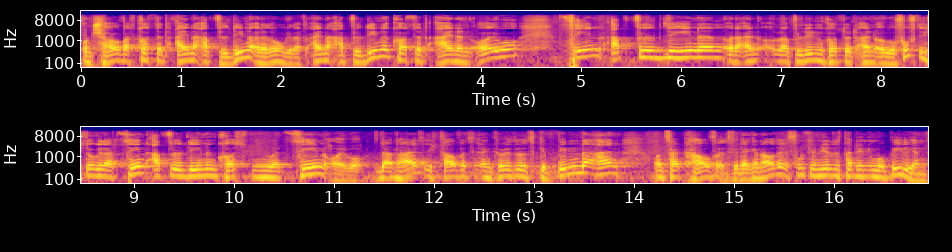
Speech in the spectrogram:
und schaue, was kostet eine Apfeldine, oder so gesagt, eine Apfeldine kostet einen Euro, zehn Apfeldinen, oder ein oder Apfeldinen kostet 1,50 Euro, so gesagt, zehn Apfeldinen kosten nur 10 Euro. Das heißt, ich kaufe jetzt ein größeres Gebinde ein und verkaufe es wieder. Genauso funktioniert es bei den Immobilien.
